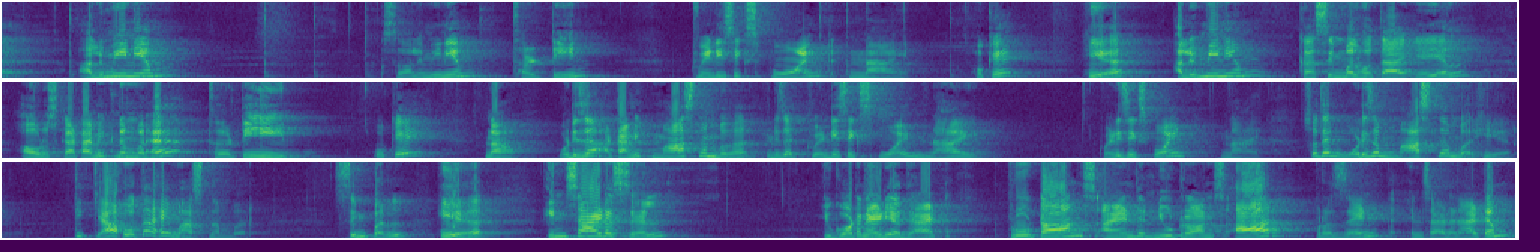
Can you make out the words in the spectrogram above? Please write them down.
Aluminium so aluminium 13 26.9 okay here aluminium का symbol होता है A L और उसका atomic number है 13 okay ना what is atomic mass number it is a 26.9 26.9 so then what is a mass number here कि क्या होता है mass number simple here inside a cell you got an idea that protons and neutrons are present inside an atom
